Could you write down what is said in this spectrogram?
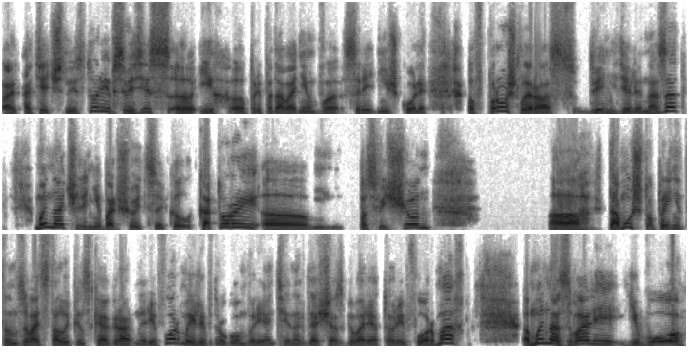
отечественной истории в связи с э, их э, преподаванием в средней школе. В прошлый раз, две недели назад, мы начали небольшой цикл, который эм, посвящен а, тому, что принято называть Столыпинской аграрной реформой, или в другом варианте иногда сейчас говорят о реформах, мы назвали его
